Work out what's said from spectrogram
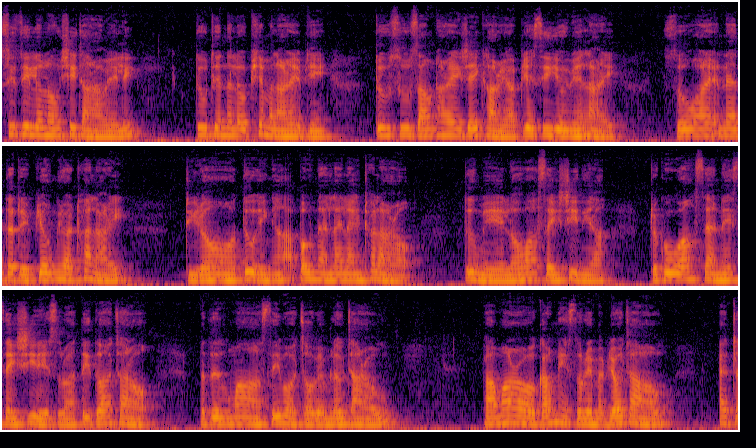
စီစီလုံးလုံးရှိကြတာပဲလေသူထင်တယ်လို့ဖြစ်မလာတဲ့အပြင်သူစုဆောင်ထားတဲ့ရိတ်ခါတွေကပြည့်စည်ယိုယွင်းလာတယ်ဆိုးရတဲ့အနံ့သက်တွေပြုံပြီးတော့ထွက်လာတယ်ဒီတော့သူ့အိမ်ကအပုပ်နဲ့လိုင်းလိုင်းထွက်လာတော့ သူ့မေလောဘစိတ်ရှိနေတာတကူအောင်ဆန်နေစိတ်ရှိတယ်ဆိုတာသိသွားကြတော့ဘယ်သူမှဆေးပေါ်ကြောပဲမလုပ်ကြတော့ဘူးဘာမှတော့ကောင်းနေဆိုရမပြောကြပါဘူးအတ္တ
